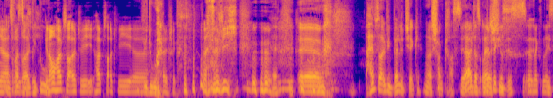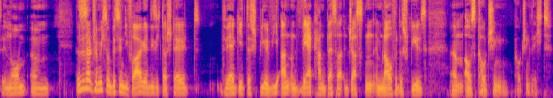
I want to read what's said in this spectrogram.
Ja, ist fast so alt wie du. Genau halb so alt wie, halb so alt wie, äh, wie du. also wie ich. ähm, halb so alt wie Belichick. Das ist schon krass. Der ja, Altersunterschied ist, ist, äh, ist, enorm. Ähm, das ist halt für mich so ein bisschen die Frage, die sich da stellt. Wer geht das Spiel wie an und wer kann besser adjusten im Laufe des Spiels ähm, aus Coaching, Coaching-Sicht?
